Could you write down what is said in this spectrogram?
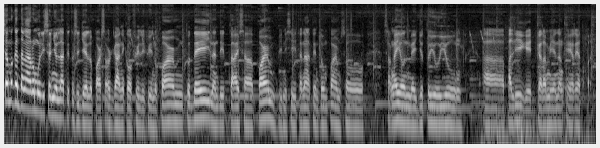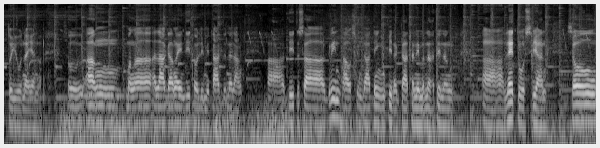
Sa magandang araw muli sa inyo lahat, ito si Jello Pars Organico Filipino Farm. Today, nandito tayo sa farm. Binisita natin tong farm. So, sa ngayon, medyo tuyo yung ah, paligid. Karamihan ng area at tuyo na yan. So, ang mga alaga ngayon dito, limitado na lang. Ah, dito sa greenhouse, yung dating pinagtataniman natin ng ah, lettuce, yan. So,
